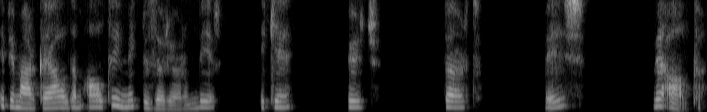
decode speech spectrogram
İpimi arkaya aldım. 6 ilmek düz örüyorum. 1, 2, 3, 4, 5 ve 6.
